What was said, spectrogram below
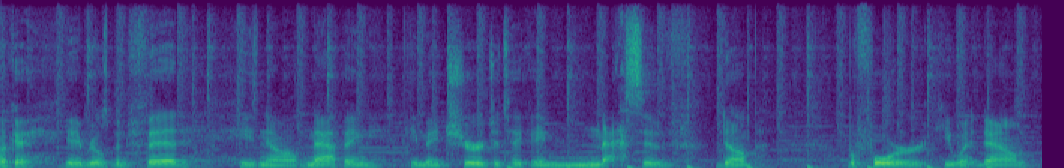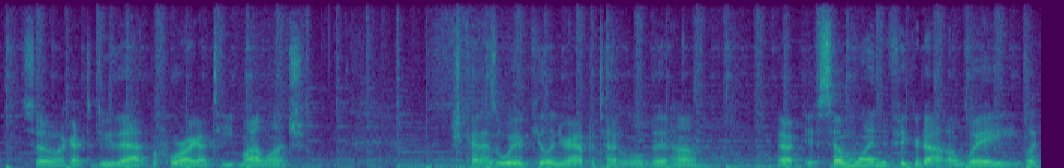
Okay, Gabriel's been fed. He's now napping. He made sure to take a massive dump before he went down. So I got to do that before I got to eat my lunch. Which kind of has a way of killing your appetite a little bit, huh? Uh, if someone figured out a way, like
